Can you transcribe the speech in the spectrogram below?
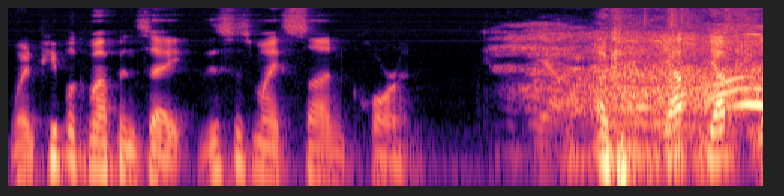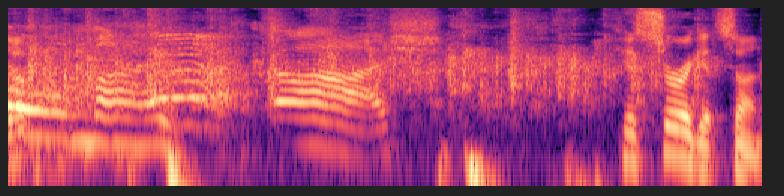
When people come up and say, "This is my son, Corran," Okay. Yep, yep, yep. Oh my gosh. His surrogate son.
